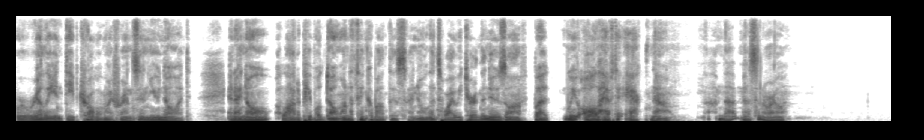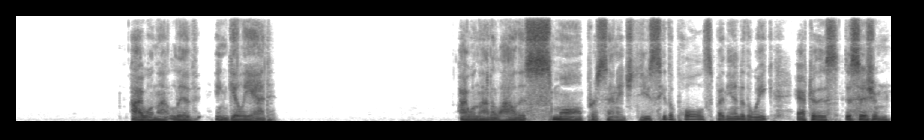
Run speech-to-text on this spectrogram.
We're really in deep trouble, my friends, and you know it. And I know a lot of people don't want to think about this. I know that's why we turn the news off, but we all have to act now. I'm not messing around. I will not live in Gilead. I will not allow this small percentage. Do you see the polls by the end of the week after this decision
